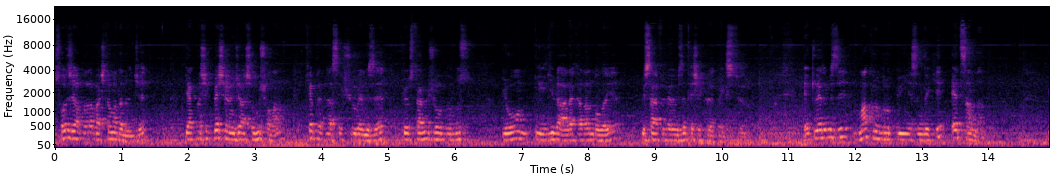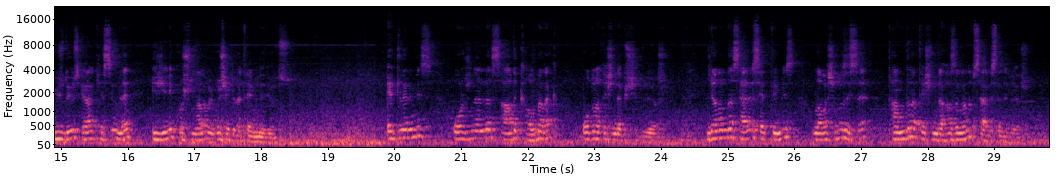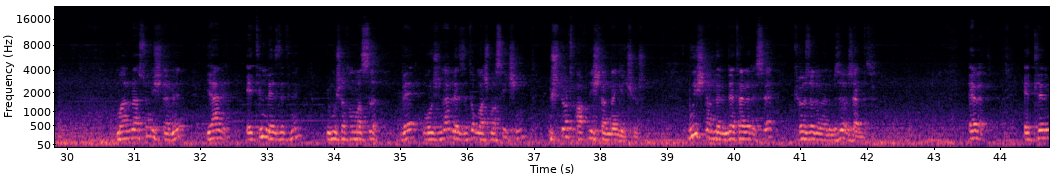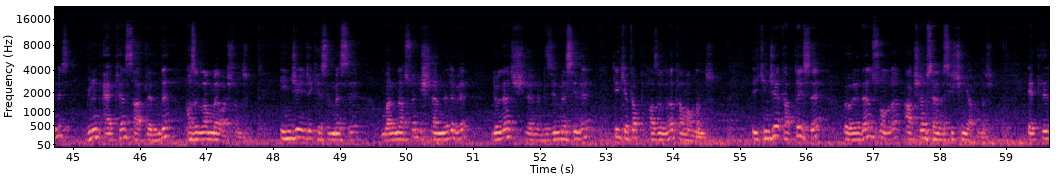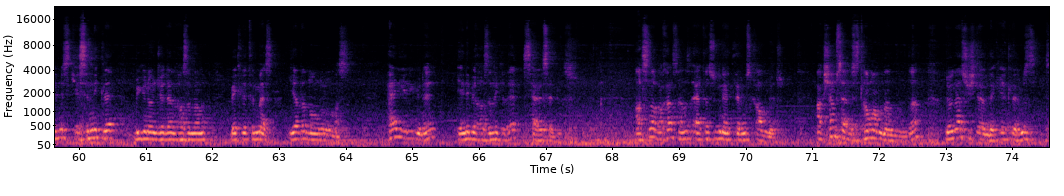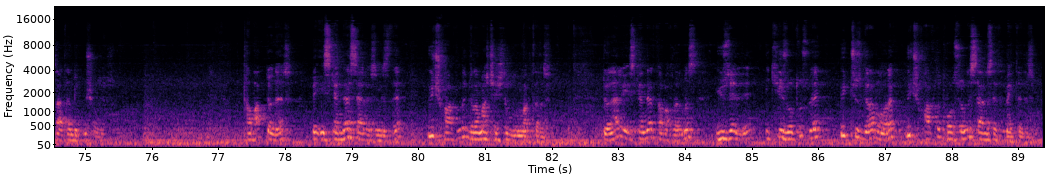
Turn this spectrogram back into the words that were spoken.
Soru cevaplara başlamadan önce yaklaşık 5 ay önce açılmış olan Kepler Plastik şubemize göstermiş olduğunuz yoğun ilgi ve alakadan dolayı misafirlerimize teşekkür etmek istiyorum. Etlerimizi makro grup bünyesindeki Etsan'dan %100 helal kesim ve hijyenik koşullara uygun şekilde temin ediyoruz. Etlerimiz orijinaline sadık kalınarak odun ateşinde pişiriliyor. Yanında servis ettiğimiz lavaşımız ise tandır ateşinde hazırlanıp servis ediliyor. Marinasyon işlemi yani etin lezzetinin yumuşatılması ve orijinal lezzete ulaşması için 3-4 farklı işlemden geçiyor. Bu işlemlerin detayları ise közde dönerimize özeldir. Evet, etlerimiz günün erken saatlerinde hazırlanmaya başlanır. İnce ince kesilmesi, marinasyon işlemleri ve döner şişlerine dizilmesiyle ilk etap hazırlığı tamamlanır. İkinci etapta ise öğleden sonra akşam servisi için yapılır. Etlerimiz kesinlikle bir gün önceden hazırlanıp bekletilmez ya da dondurulmaz. Her yeni güne yeni bir hazırlık ile servis edilir. Aslına bakarsanız ertesi gün etlerimiz kalmıyor. Akşam servisi tamamlandığında döner şişlerindeki etlerimiz zaten bitmiş oluyor. Tabak döner ve İskender servisimizde 3 farklı gramaj çeşidi bulunmaktadır. Döner ve İskender tabaklarımız 150, 230 ve 300 gram olarak 3 farklı porsiyonda servis edilmektedir.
